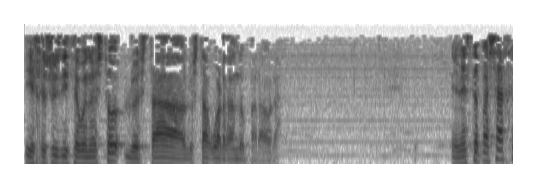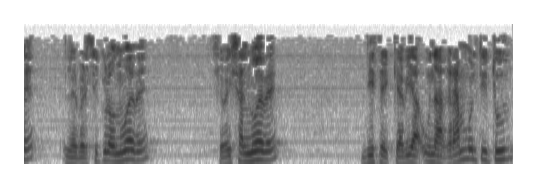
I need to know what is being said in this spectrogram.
Y Jesús dice, bueno, esto lo está, lo está guardando para ahora. En este pasaje, en el versículo 9, si vais al 9, dice que había una gran multitud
